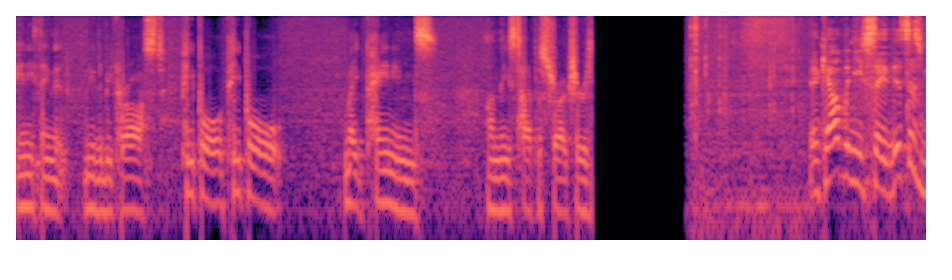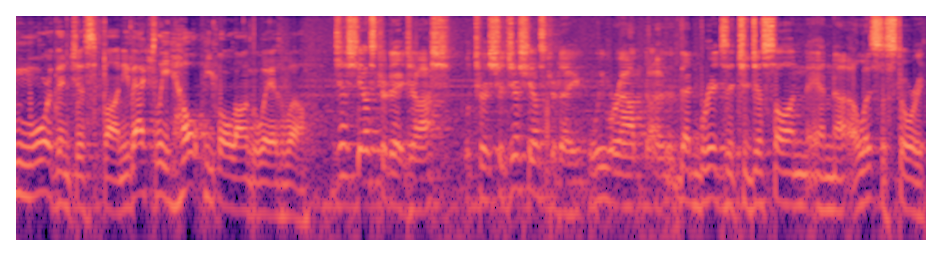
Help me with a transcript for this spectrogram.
anything that needed to be crossed. People, people make paintings on these type of structures. And Calvin, you say this is more than just fun. You've actually helped people along the way as well. Just yesterday, Josh, Latricia, just yesterday, we were out, uh, that bridge that you just saw in, in uh, Alyssa's story,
